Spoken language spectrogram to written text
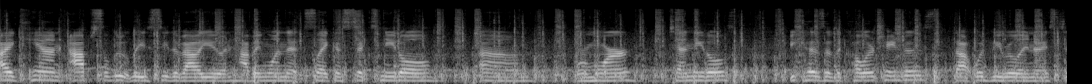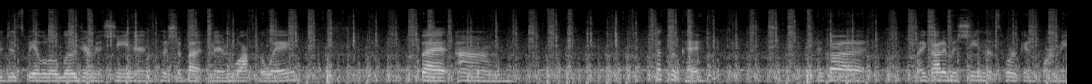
I can absolutely see the value in having one that's like a six needle um, or more, 10 needles because of the color changes, that would be really nice to just be able to load your machine and push a button and walk away. But um, that's okay. I got I got a machine that's working for me,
